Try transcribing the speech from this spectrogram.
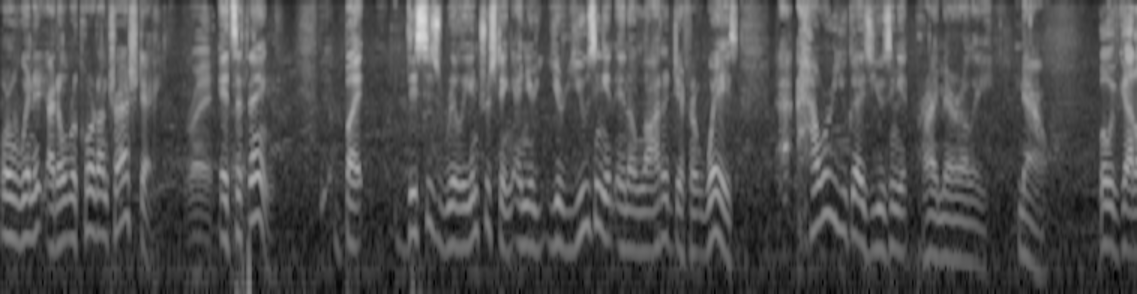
or when it, I don't record on trash day. Right. It's right. a thing. But this is really interesting, and you're you're using it in a lot of different ways. Uh, how are you guys using it primarily now? Well, we've got a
